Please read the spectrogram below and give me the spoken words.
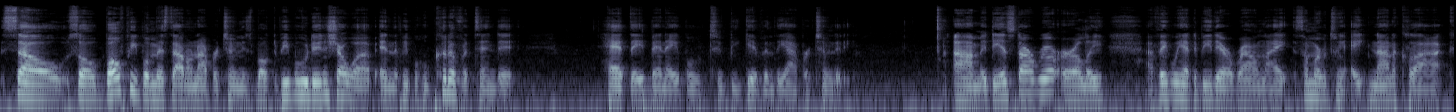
so so both people missed out on opportunities. Both the people who didn't show up and the people who could have attended had they been able to be given the opportunity. Um, it did start real early. I think we had to be there around like somewhere between 8 9 o'clock.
